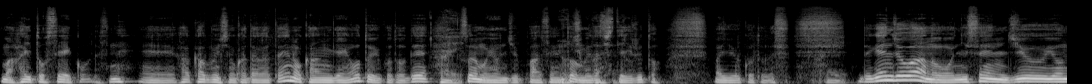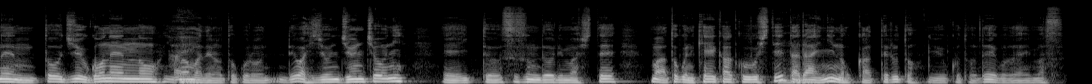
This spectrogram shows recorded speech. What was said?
まあ、配当成功ですね、えー、株主の方々への還元をということで、はい、それも40%を目指しているということです。はい、で現状はあの2014年と15年の今までのところでは非常に順調に、えー、一等進んでおりまして、まあ、特に計画していたラインに乗っかっているということでございます。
